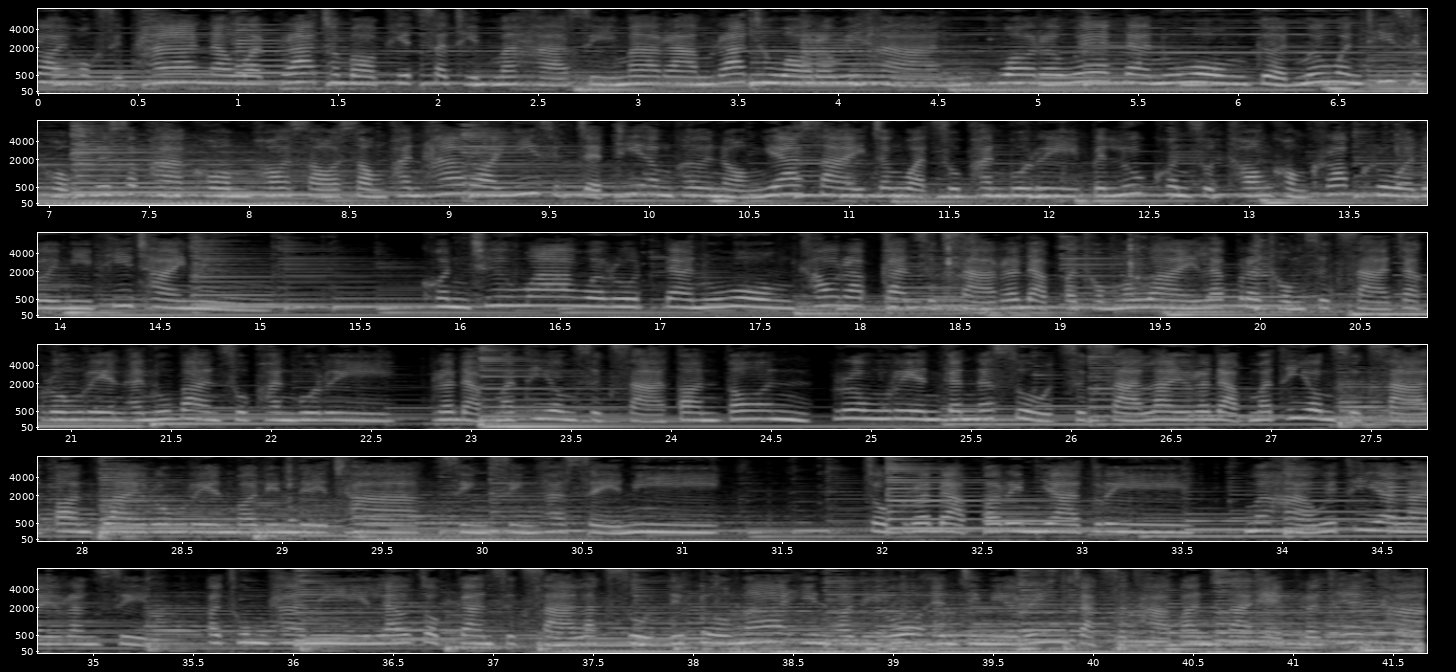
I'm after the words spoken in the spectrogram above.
2565 ณ วัดราชบพิตรสถิตมหาสีมารามราชวรวิหาร วรเวทดานุวงศ์เกิดเมื่อวันที่ 16 พฤษภาคม พศ 2527 ที่อำเภอหนองยาไซ จังหวัดสุพรรณบุรี เป็นลูกคนสุดท้องของครอบครัวโดยมีพี่ชายหนึ่ง คนชื่อว่าวรุษดานุวงศ์เข้ารับการศึกษาระดับปฐมวัยและประถมศึกษาจากโรงเรียนอนุบาลสุพรรณบุรี ระดับมัธยมศึกษาตอนต้น โรงเรียนกันนสูตรศึกษาลัยระดับมัธยมศึกษาตอนปลายโรงเรียนบดินทรเดชา สิงห์สิงหเสนีจบระดับปริญญาตรี มหาวิทยาลัยรังสิต ปทุมธานีแล้วจบการศึกษาหลักสูตรดิโพลมาอินออดิโอเอนจิเนียริงจากสถาบันซาเอกประเทศไทย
